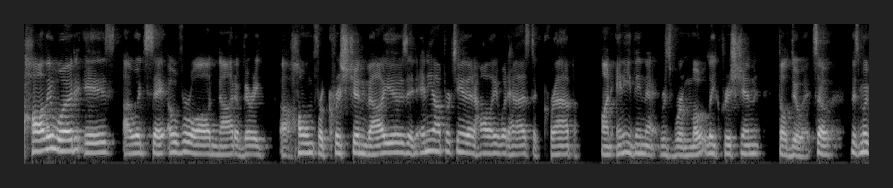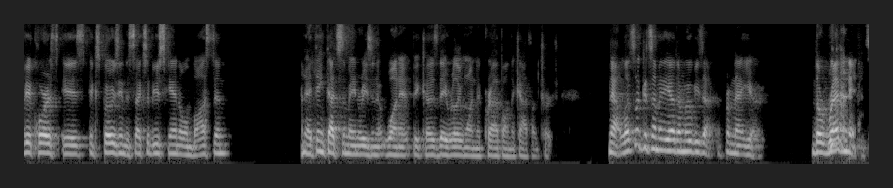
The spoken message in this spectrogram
Hollywood is, I would say, overall not a very uh, home for Christian values, and any opportunity that Hollywood has to crap on anything that was remotely Christian, they'll do it. So this movie, of course, is exposing the sex abuse scandal in Boston, and I think that's the main reason it won it because they really wanted to crap on the Catholic Church. Now let's look at some of the other movies that, from that year. The Revenant.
